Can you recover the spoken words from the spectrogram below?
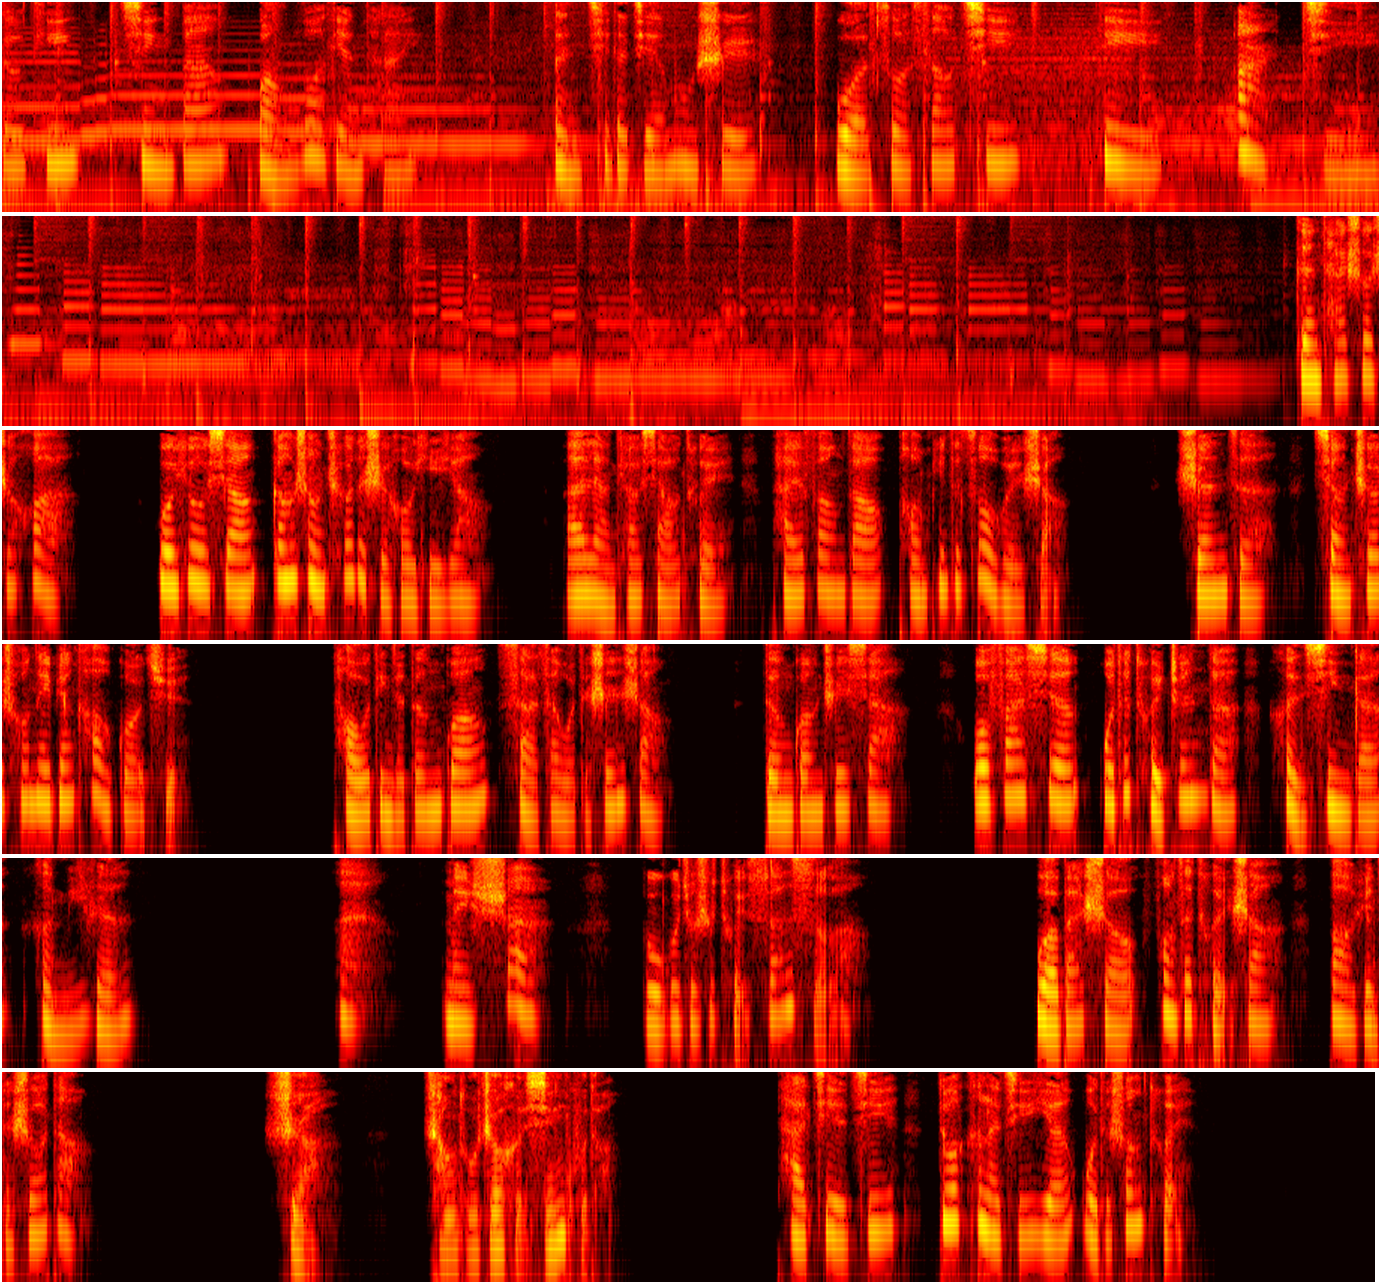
收听信吧网络电台。本期的节目是《我做骚妻》第二集。跟他说着话，我又像刚上车的时候一样，把两条小腿。排放到旁边的座位上，身子向车窗那边靠过去，头顶的灯光洒在我的身上，灯光之下，我发现我的腿真的很性感，很迷人。哎，没事儿，不过就是腿酸死了。我把手放在腿上，抱怨的说道：“是啊，长途车很辛苦的。”他借机。多看了几眼我的双腿。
